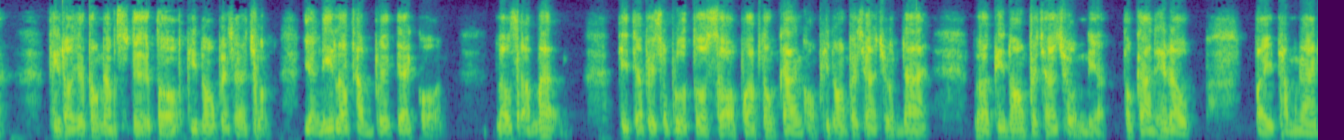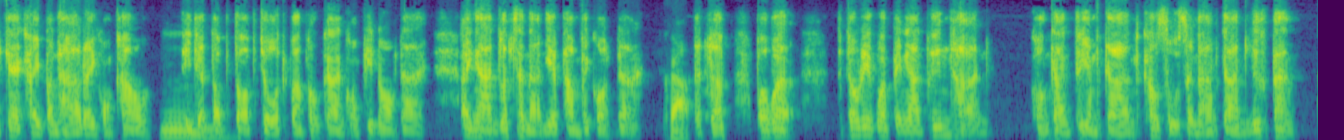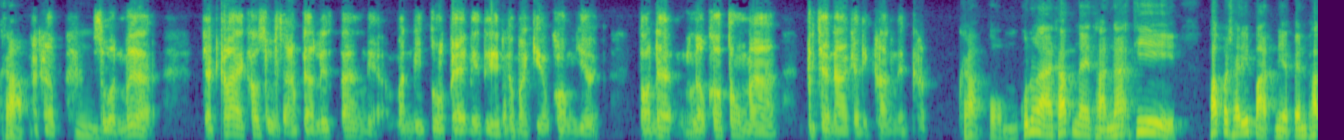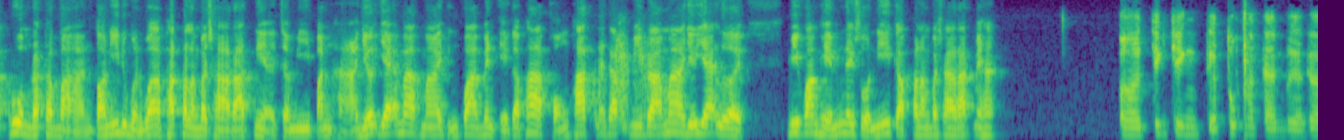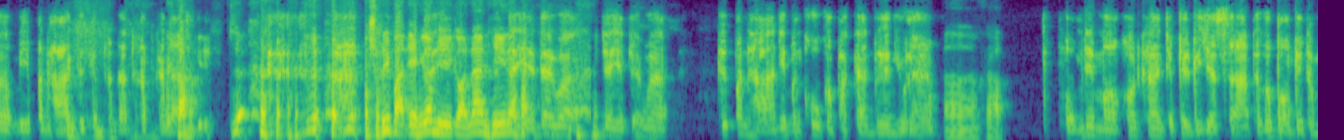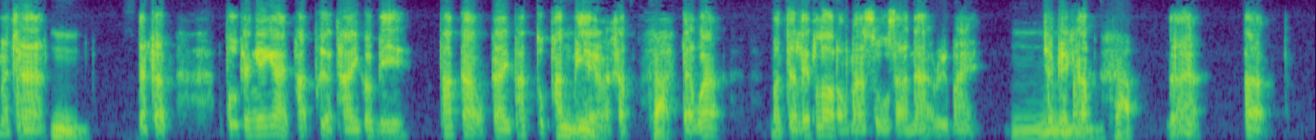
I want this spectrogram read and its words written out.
ที่เราจะต้องนำเสนอต่อพี่น้องประชาชน อย่างนี้เราทำเพื่อได้ก่อน เราสามารถที่จะไปสำรวจตรวจสอบความต้องการของพี่น้องประชาชนได้ ว่าพี่น้องประชาชนเนี่ยต้องการให้เราไปทำงานแก้ไขปัญหาอะไรของเขาอืมที่จะตอบตอบโจทย์ความต้องการของพี่น้องได้ไองานลักษณะเนี้ยทำไปก่อนได้ครับนะครับ เพราะว่าเขาเรียกว่าเป็นงานพื้นฐานของการเตรียมการเข้าสู่สนามการเลือกตั้งครับ นะครับอืมส่วนเมื่อจะใกล้เข้าสู่สนามการเลือกตั้งเนี่ย มันมีตัวแปรอื่นๆเข้ามาเกี่ยวข้องเยอะ ตอนนั้นเราก็ต้องมาพิจารณากันอีกครั้งหนึ่งครับ ครับผมคุณอาครับในฐานะที่พรรคประชาธิปัตย์เนี่ยเป็นพรรคร่วมรัฐบาล ตอนนี้ดูเหมือนว่าพรรคพลังประชารัฐเนี่ยจะมีปัญหาเยอะแยะมากมาย ถึงความเป็นเอกภาพของพรรคนะครับ มีดราม่าเยอะแยะเลย มีความเห็นในส่วนนี้กับพลังประชารัฐไหมฮะ เออจริง ๆ เกือบทุกพรรคการเมืองก็มีปัญหาคือเกือบทั้งนั้นครับขณะครับนี้ประชาธิปัตย์เองก็มีก่อนหน้านี้จะนะฮะเห็นได้ว่าจะเห็นได้ว่า คือปัญหาเนี่ยมันคู่กับพรรคการเมืองอยู่แล้วอ่าครับ ผมเนี่ยมองค่อนข้างจะเป็นวิทยาศาสตร์แล้วก็มองเป็นธรรมชาติ อืมนะครับพูดกันง่ายๆพรรคเพื่อไทยก็มีพรรคก้าวไกลพรรคทุกพรรคอืมมีแหละครับครับ แต่ว่ามันจะเล็ดลอดออกมาสู่สาธารณะหรือไม่อืใช่ไหมครับ ครับนะฮะถ้า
